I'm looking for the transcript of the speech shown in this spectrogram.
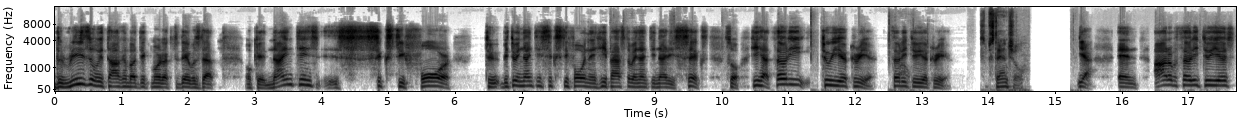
the reason we're talking about Dick Murdoch today was that okay 1964 to between 1964 and then he passed away in 1996 so he had 32 year career 32 year career Substantial. yeah and out of 32 years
